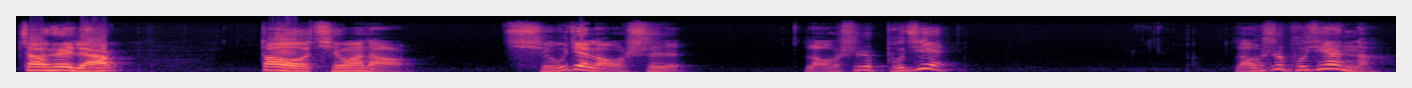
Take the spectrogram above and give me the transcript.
张学良到秦皇岛求见老师，老师不见，老师不见呐。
